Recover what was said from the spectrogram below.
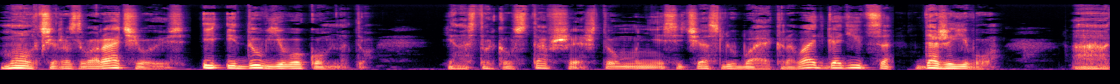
Молча разворачиваюсь и иду в его комнату. Я настолько уставшая, что мне сейчас любая кровать годится, даже его. А о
